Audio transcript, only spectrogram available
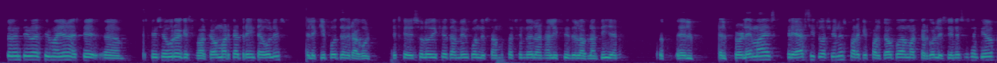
simplemente iba a decir mañana es que eh, estoy seguro de que si Falcao marca 30 goles, el equipo tendrá gol. Es que eso lo dije también cuando estábamos haciendo el análisis de la plantilla. ¿no? El, el problema es crear situaciones para que Falcao pueda marcar goles. Y en ese sentido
